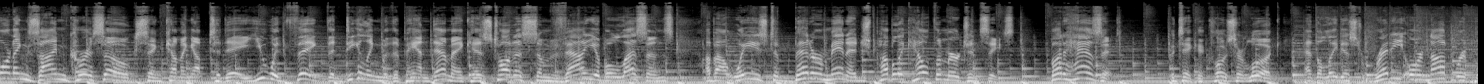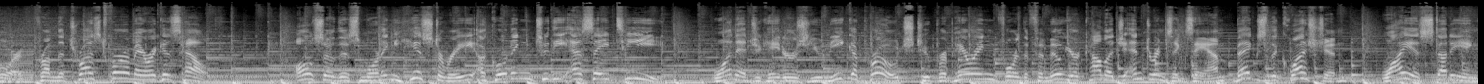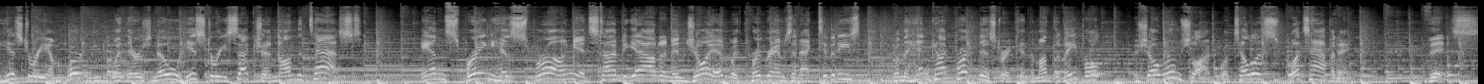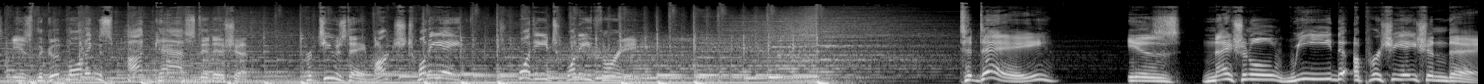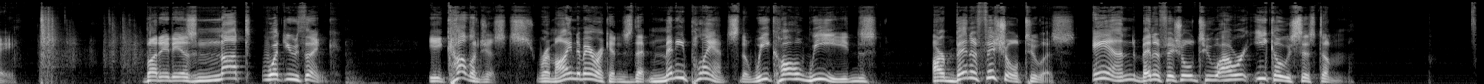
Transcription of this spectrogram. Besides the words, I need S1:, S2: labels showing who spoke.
S1: mornings, I'm Chris Oakes, and coming up today, you would think that dealing with the pandemic has taught us some valuable lessons about ways to better manage public health emergencies. But has it? We take a closer look at the latest Ready or Not report from the Trust for America's Health. Also, this morning, history according to the SAT. One educator's unique approach to preparing for the familiar college entrance exam begs the question why is studying history important when there's no history section on the test? And spring has sprung. It's time to get out and enjoy it with programs and activities from the Hancock Park District in the month of April. Michelle Rumschlag will tell us what's happening. This is the Good Mornings Podcast Edition for Tuesday, March 28th, 2023. Today is National Weed Appreciation Day. But it is not what you think. Ecologists remind Americans that many plants that we call weeds are beneficial to us and beneficial to our ecosystem.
